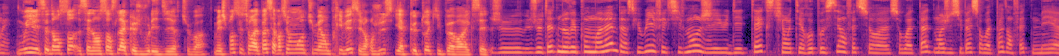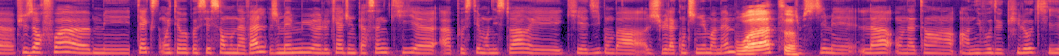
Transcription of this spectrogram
ouais. Oui, mais c'est dans, ce dans ce sens-là que je voulais dire, tu vois. Mais je pense que sur c'est à partir du moment où tu mets en privé, c'est genre juste, il y a que toi qui peux avoir accès. Je, je vais peut-être me répondre moi-même parce que oui, effectivement, j'ai eu des textes qui ont été repostés en fait sur, euh, sur Wattpad. Moi, je suis pas sur Wattpad en fait, mais euh, plusieurs fois euh, mes textes ont été repostés sans mon aval. J'ai même eu euh, le cas d'une personne qui a posté mon histoire et qui a dit bon bah je vais la continuer moi-même. What? Je me suis dit mais là on atteint un, un niveau de culot qui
